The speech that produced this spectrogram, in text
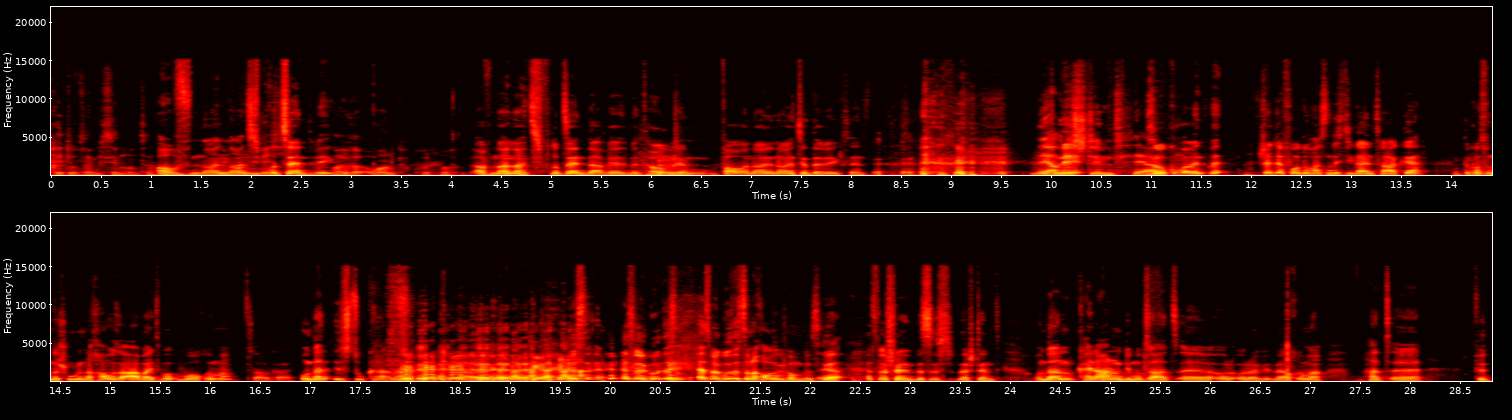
dreht uns ein bisschen runter. Auf Wir wollen 99 Prozent wegen. Eure Ohren kaputt machen. Auf 99 Prozent, da wir mit Home Gym Power 99 unterwegs sind. Nee, aber Nee. das stimmt, ja. So, guck mal, wenn, wenn, stell dir vor, du hast einen richtig geilen Tag, gell? Du kommst von der Schule nach Hause, Arbeit, wo, wo auch immer. Saugeil. Und dann isst du das, erstmal, gut, dass, erstmal gut, dass du nach Hause gekommen bist, gell? Ja. Das war schön, das, ist, das stimmt. Und dann, keine Ahnung, die Mutter hat, äh, oder, oder wer auch immer, hat äh, für,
